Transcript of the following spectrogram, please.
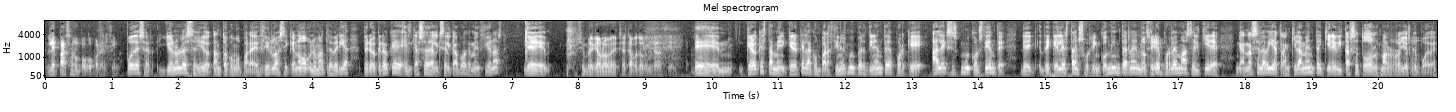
le pasan un poco por encima. Puede ser. Yo no lo he seguido tanto como para Mm. decirlo, así que no, no me atrevería, pero creo que el caso de Alex el Capo que mencionas, eh, Siempre que hablo de Alex el Capo tengo que mirar al cielo. Eh, creo que creo la comparación es muy pertinente porque Alex es muy consciente de, de que él está en su rincón de internet, no Sí. quiere problemas, él quiere ganarse la vida tranquilamente, quiere evitarse todos los malos rollos Mm. que puede.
